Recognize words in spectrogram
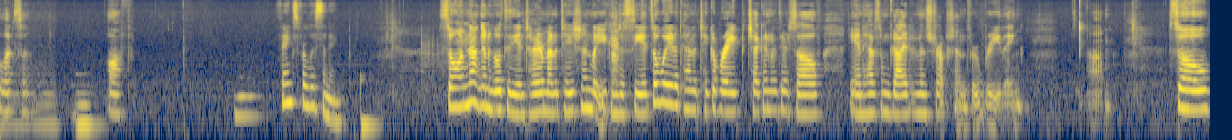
Alexa, off. Thanks for listening. So I'm not going to go through the entire meditation, but you can just see it's a way to kind of take a break, check in with yourself, and have some guided instruction through breathing. Um, so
